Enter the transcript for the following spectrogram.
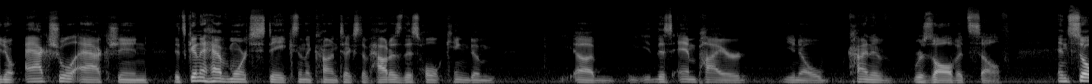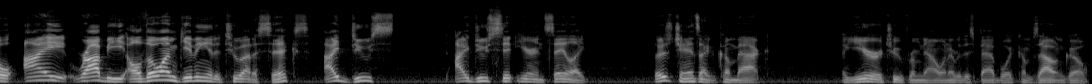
you know, actual action. It's going to have more stakes in the context of how does this whole kingdom, um, this empire, you know, kind of resolve itself. And so I, Robbie, although I'm giving it a two out of six, I do, I do sit here and say like, there's a chance I could come back a year or two from now, whenever this bad boy comes out, and go,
